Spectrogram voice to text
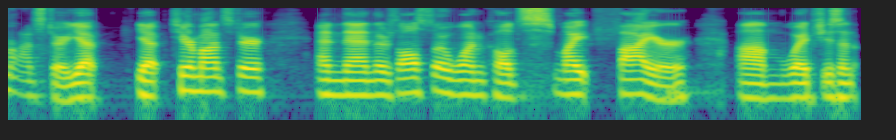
Monster. yep. Yep. Tiermonster and then there's also one called SmiteFire um, which is an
